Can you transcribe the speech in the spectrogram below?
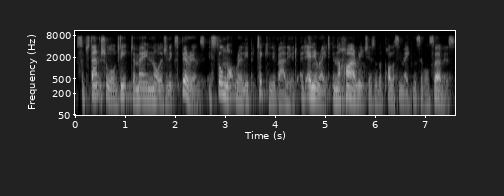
substantial or deep domain knowledge and experience is still not really particularly valued, at any rate in the higher reaches of the policy-making civil service.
